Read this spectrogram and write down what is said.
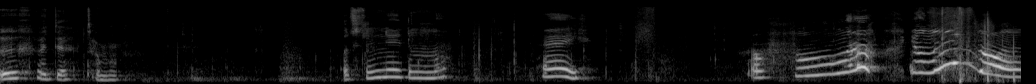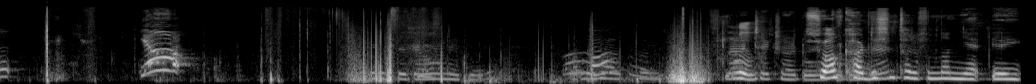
Ih hadi tamam. Adını neydi mi? Hey. Of. Ya ne oldu? Ya. Devam tekrar Şu an kardeşim tarafından ye- e,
